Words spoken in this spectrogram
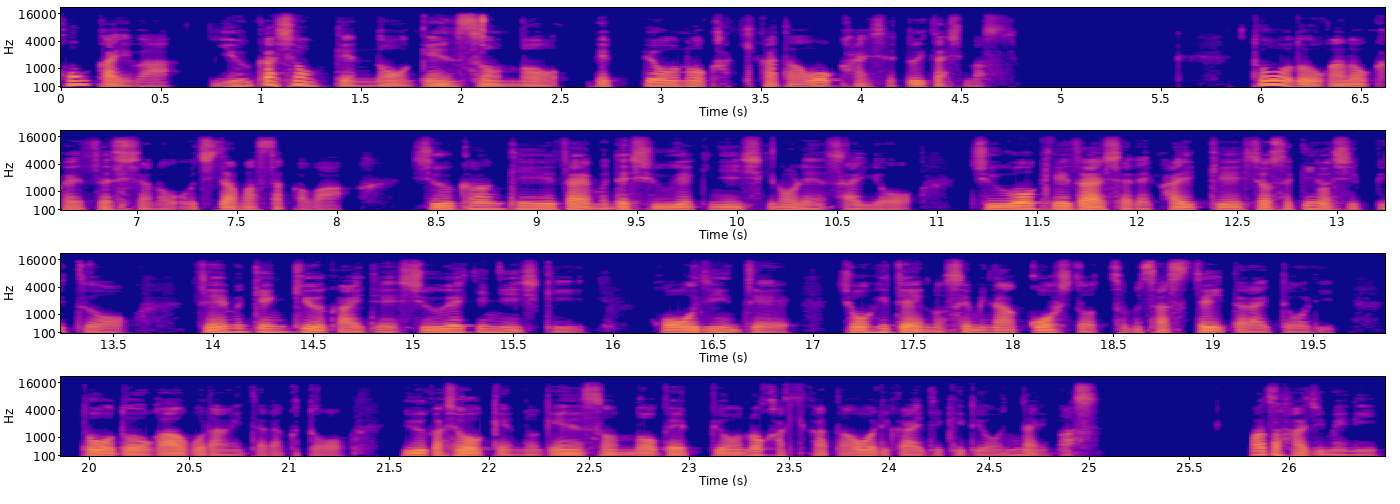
今回は有価証券の減損の別表の書き方を解説いたします。当動画の解説者の内田正孝は、週刊経営財務で収益認識の連載を、中央経済社で会計書籍の執筆を、税務研究会で収益認識、法人税、消費税のセミナー講師と詰めさせていただいており、当動画をご覧いただくと、有価証券の減損の別表の書き方を理解できるようになります。まずはじめに、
